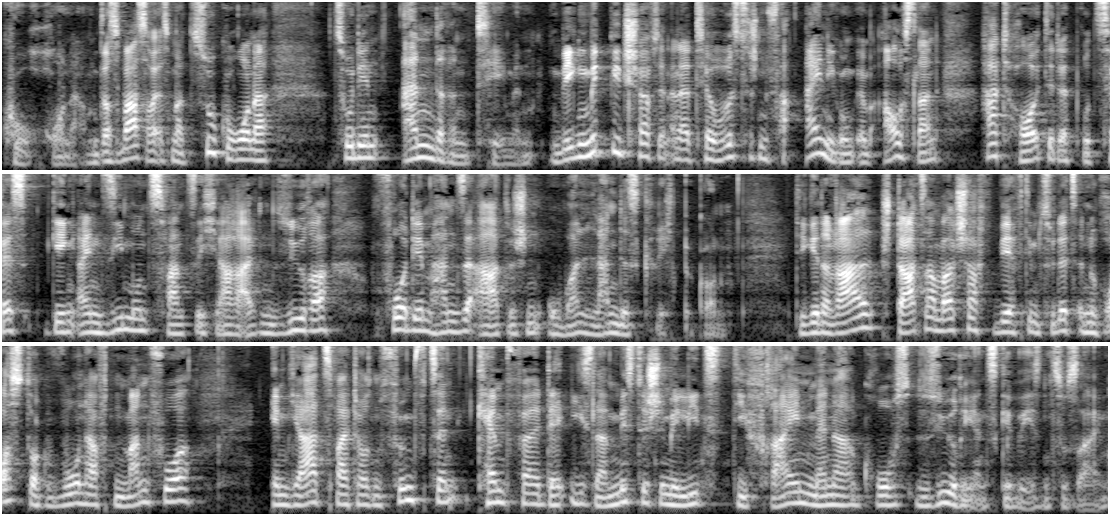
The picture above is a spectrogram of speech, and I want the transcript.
Corona. Und das war es auch erstmal zu Corona. Zu den anderen Themen. Wegen Mitgliedschaft in einer terroristischen Vereinigung im Ausland hat heute der Prozess gegen einen 27 Jahre alten Syrer vor dem Hanseatischen Oberlandesgericht begonnen. Die Generalstaatsanwaltschaft wirft ihm zuletzt in Rostock wohnhaften Mann vor, im Jahr 2015 Kämpfer der islamistischen Miliz Die Freien Männer Großsyriens gewesen zu sein.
